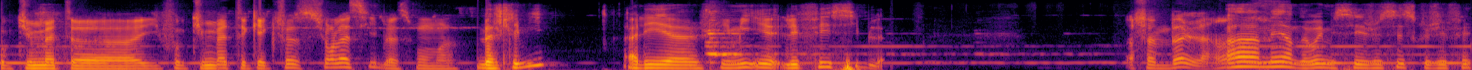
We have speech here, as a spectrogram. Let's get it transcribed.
faut que tu mettes, euh, Il faut que tu mettes quelque chose sur la cible à ce moment-là. Bah je l'ai mis. Allez, euh, je l'ai mis euh, l'effet cible. Un fumble là, hein Ah merde, oui, mais c'est, je sais ce que j'ai fait.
